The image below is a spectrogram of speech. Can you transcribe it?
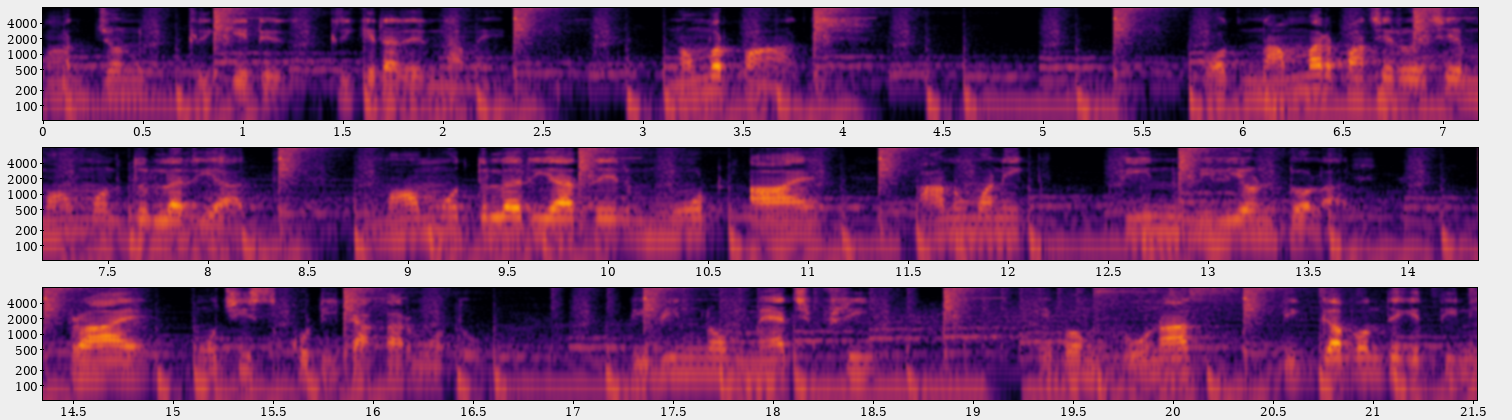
পাঁচজন ক্রিকেটের, ক্রিকেটারের নামে। নম্বর পাঁচ নাম্বার পাঁচে রয়েছে মোহাম্মদুল্লাহ রিয়াদ। মোহাম্মদুল্লাহ রিয়াদের মোট আয় আনুমানিক তিন মিলিয়ন ডলার, প্রায় পঁচিশ কোটি টাকার মতো। বিভিন্ন ম্যাচ ফ্রি এবং বোনাস বিজ্ঞাপন থেকে তিনি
